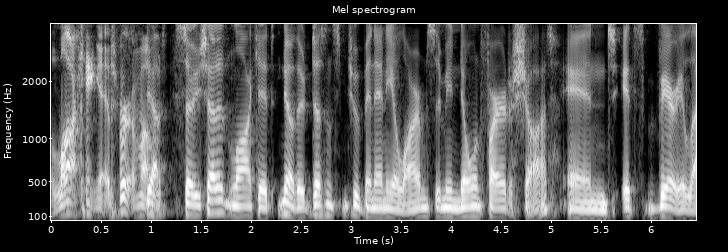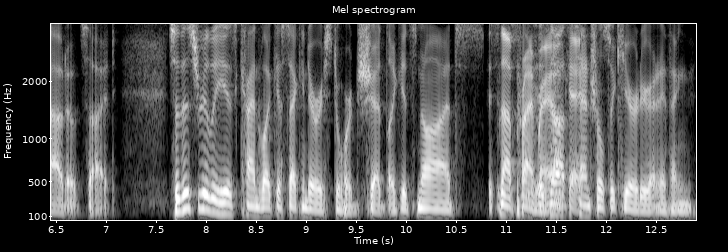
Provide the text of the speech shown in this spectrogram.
locking it for a moment. Yeah. So you shut it and lock it. No, there doesn't seem to have been any alarms. I mean, no one fired a shot, and it's very loud outside. So this really is kind of like a secondary storage shed. Like it's not. It's not primary, It's not okay. central security or anything.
